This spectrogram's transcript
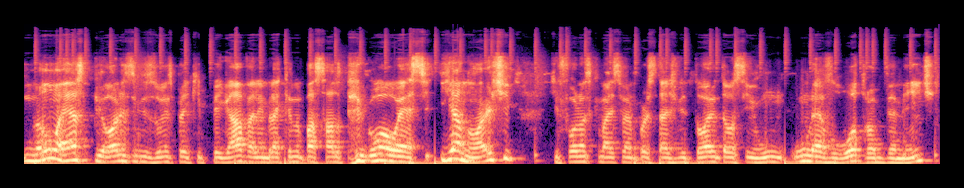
não é as piores divisões para a equipe pegar. Vai lembrar que no passado pegou a Oeste e a Norte, que foram as que mais tiveram porcentagem de vitória. Então, assim, um, um leva o outro, obviamente.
